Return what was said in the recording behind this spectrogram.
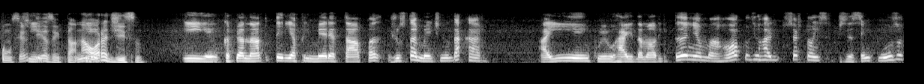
Com certeza, que, e tá na hora disso. E o campeonato teria a primeira etapa justamente no Dakar. Aí inclui o rally da Mauritânia, Marrocos e o rally dos Sertões, precisa ser incluso,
